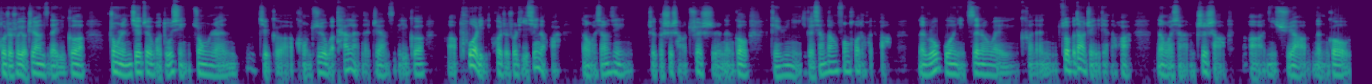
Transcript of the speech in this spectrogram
或者说有这样子的一个。众人皆醉我独醒，众人这个恐惧我贪婪的这样子的一个啊魄力或者说理性的话，那我相信这个市场确实能够给予你一个相当丰厚的回报。那如果你自认为可能做不到这一点的话，那我想至少啊你需要能够。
